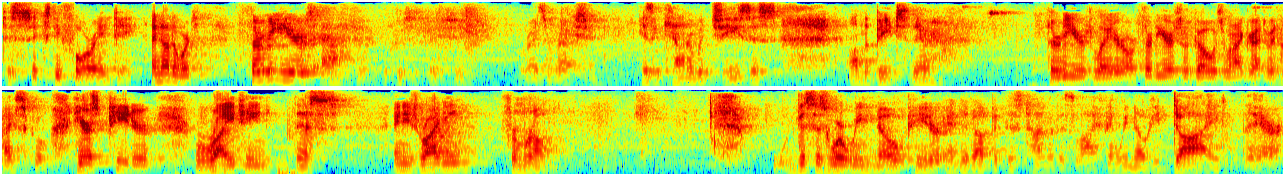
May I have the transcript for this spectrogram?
to 64 AD. In other words, 30 years after the crucifixion resurrection, his encounter with Jesus on the beach there. 30 years later, or 30 years ago, is when I graduated high school. Here's Peter writing this. And he's writing from Rome. this is where we know Peter ended up at this time of his life, and we know he died there.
